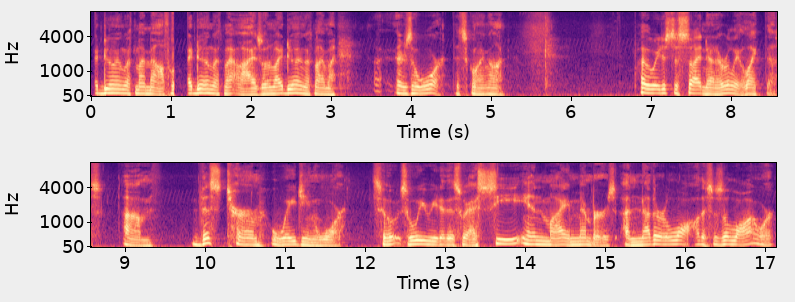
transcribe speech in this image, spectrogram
What am I doing with my mouth? What am I doing with my eyes? What am I doing with my mind? there's a war that's going on. By the way, just a side note, I really like this. Um, this term, waging war. So, so we read it this way I see in my members another law. This is a law at work.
